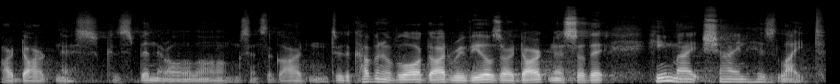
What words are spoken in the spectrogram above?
our darkness, because it's been there all along since the garden. Through the covenant of law, God reveals our darkness so that He might shine His light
